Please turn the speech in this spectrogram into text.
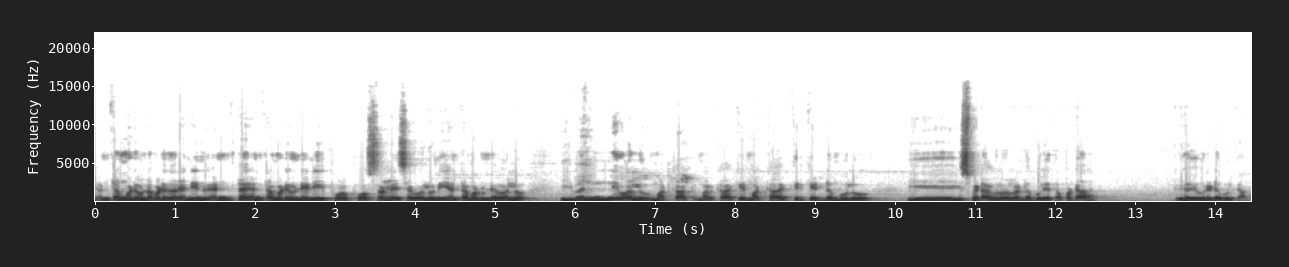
ఎంటమ్మడి ఉండబడినారే నేను ఎంట ఎంటమ్మడి ఉండి నీ పో పోస్టర్లు వేసేవాళ్ళు నీ ఎంటమ్మడి ఉండేవాళ్ళు ఇవన్నీ వాళ్ళు మట్కా మట్కా మట్కా క్రికెట్ డబ్బులు ఈ ఇస్పెటాకుల డబ్బులే తప్పక ఇక ఎవరి డబ్బులు కాదు.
